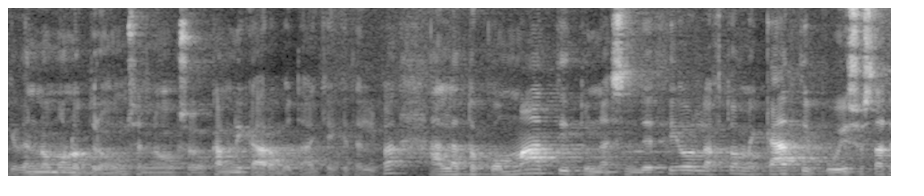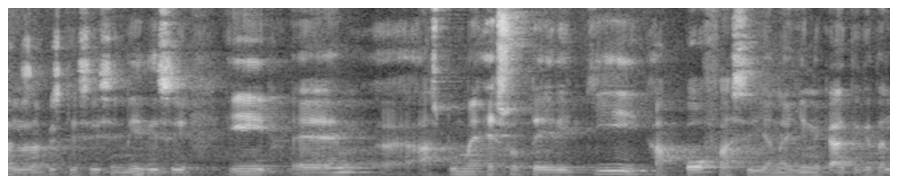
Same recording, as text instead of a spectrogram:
δεν εννοώ μόνο drones, εννοώ ξέρω, κανονικά ρομποτάκια κτλ. Αλλά το κομμάτι του να συνδεθεί όλο αυτό με κάτι που ίσως θα ήθελες να πεις και εσύ συνείδηση ή ε, ας πούμε εσωτερική απόφαση για να γίνει κάτι κτλ.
